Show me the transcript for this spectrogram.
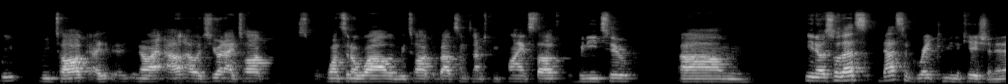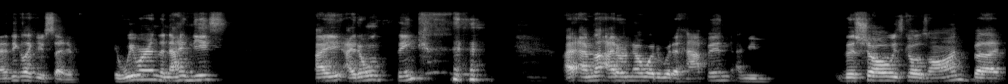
we we talk. I, you know, I, Alex, you and I talk once in a while, and we talk about sometimes compliance stuff if we need to. Um, you know, so that's that's a great communication. And I think, like you said, if if we were in the 90s, I I don't think I, I'm not I don't know what would have happened. I mean, the show always goes on, but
